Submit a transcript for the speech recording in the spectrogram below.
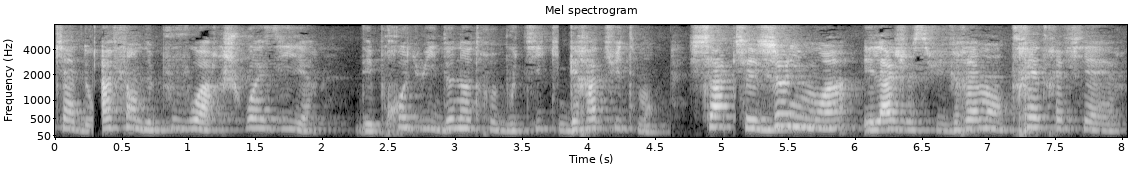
cadeaux afin de pouvoir choisir des produits de notre boutique gratuitement. Chaque chez Joli Moi, et là je suis vraiment très très fière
